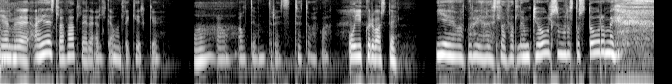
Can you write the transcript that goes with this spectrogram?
Ég alveg æðislega fallegri elgamalli kirkju Ó, á 1820 og eitthvað. Og í hverju varstu? Ég var bara í æðislega fallegum kjól sem var alltaf stóra mig.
